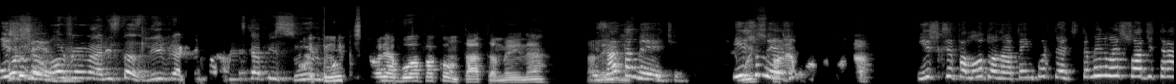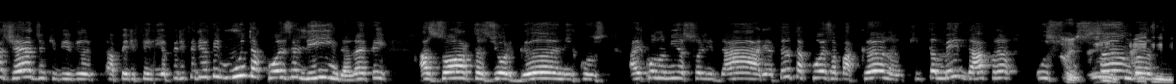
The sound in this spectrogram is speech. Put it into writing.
Isso Vou chamar mesmo. os jornalistas livres aqui para ver esse absurdo. Tem muita história boa para contar também, né? Além Exatamente. De... Isso mesmo. Isso que você falou, Donato, é importante. Também não é só de tragédia que vive a periferia. A periferia tem muita coisa linda, né? Tem as hortas de orgânicos, a economia solidária, tanta coisa bacana que também dá para os, os tem, sambas. Tem,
